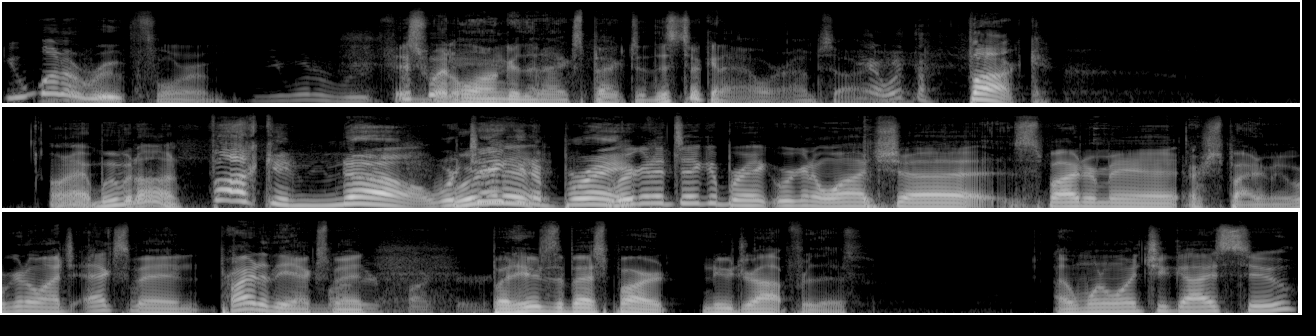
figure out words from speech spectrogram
You want to root for him. You want to root for This went me. longer than I expected. This took an hour. I'm sorry. Yeah, what the fuck? All right, moving on. Fucking no. We're, taking gonna, a break. We're gonna take a break. We're gonna watch uh, Spider Man or Spider Man. We're gonna watch X Men, Pryde of the X Men. Motherfucker. But here's the best part: new drop for this. I want to want you guys to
